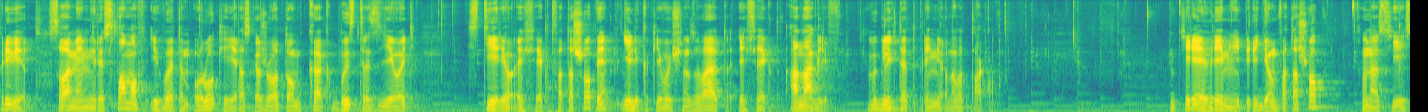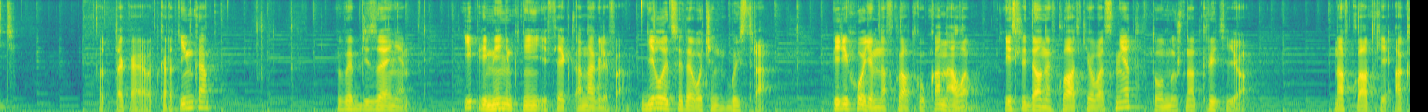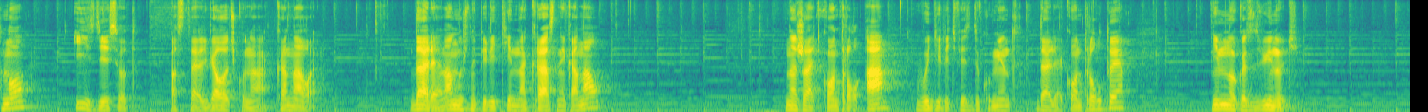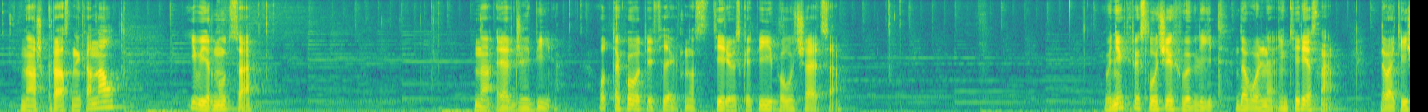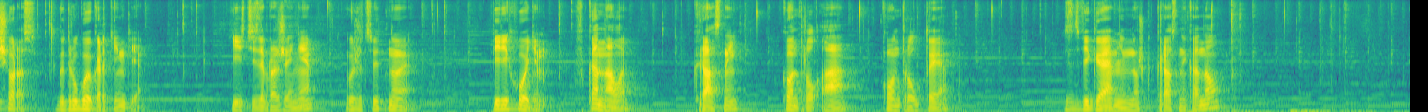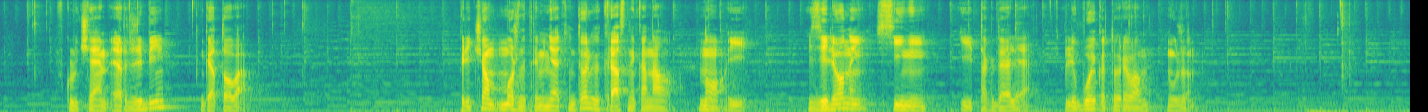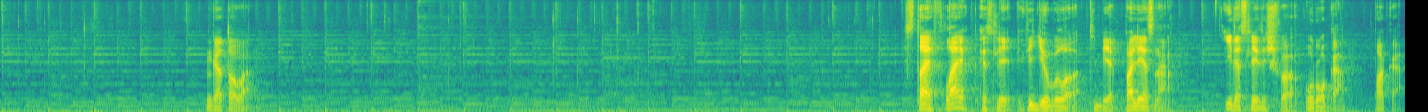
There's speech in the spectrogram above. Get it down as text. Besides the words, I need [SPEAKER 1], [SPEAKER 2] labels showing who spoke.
[SPEAKER 1] Привет, с вами Амир Исламов и в этом уроке я расскажу о том, как быстро сделать стереоэффект в фотошопе или как его еще называют эффект анаглиф. Выглядит это примерно вот так вот. Не теряя времени, перейдем в Photoshop. У нас есть вот такая вот картинка в веб-дизайне и применим к ней эффект анаглифа. Делается это очень быстро. Переходим на вкладку канала. Если данной вкладки у вас нет, то нужно открыть ее на вкладке окно и здесь вот поставить галочку на каналы. Далее нам нужно перейти на красный канал, нажать Ctrl-A, выделить весь документ, далее Ctrl-T, немного сдвинуть наш красный канал и вернуться на RGB. Вот такой вот эффект у нас стереоскопии получается. В некоторых случаях выглядит довольно интересно. Давайте еще раз, к другой картинке. Есть изображение, уже цветное. Переходим в каналы, красный, Ctrl-A, Ctrl-T. Сдвигаем немножко красный канал. Включаем RGB, готово. Причем можно применять не только красный канал, но и зеленый, синий и так далее. Любой, который вам нужен. Готово. Ставь лайк, если видео было тебе полезно. И до следующего урока. Пока.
